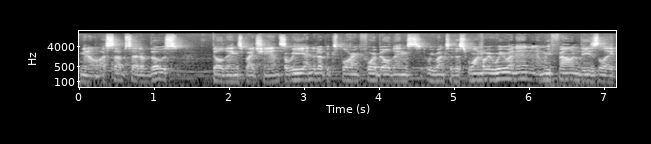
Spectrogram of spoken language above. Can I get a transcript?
you know a subset of those buildings by chance. So We ended up exploring four buildings. We went to this one. We went in and we found these like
